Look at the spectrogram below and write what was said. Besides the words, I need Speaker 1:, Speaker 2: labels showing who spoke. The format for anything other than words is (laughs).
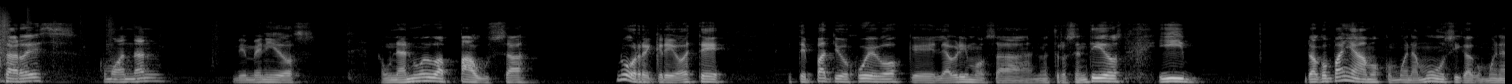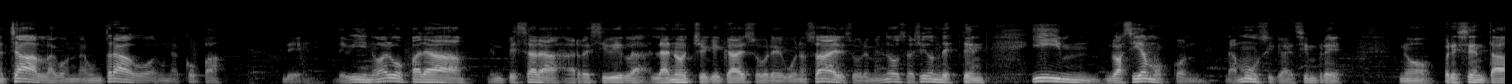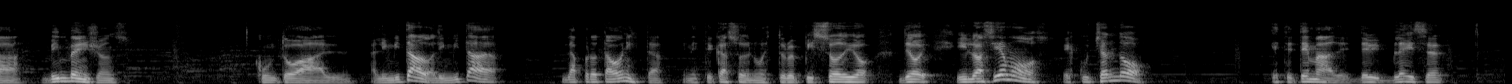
Speaker 1: Buenas tardes, ¿cómo andan? Bienvenidos a una nueva pausa, nuevo recreo, este, este patio de juegos que le abrimos a nuestros sentidos y lo acompañamos con buena música, con buena charla, con algún trago, alguna copa de, vino, algo para empezar a, recibir la, la, noche que cae sobre Buenos Aires, sobre Mendoza, allí donde estén. Y mm, lo hacíamos con la música, que siempre nos presenta Vin Vengeance junto al, al invitado, a la invitada, la protagonista, en este caso de nuestro episodio de hoy. Y lo hacíamos escuchando este tema de David Blazer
